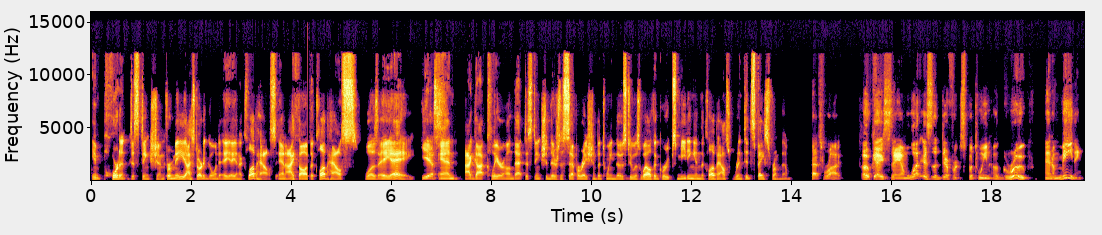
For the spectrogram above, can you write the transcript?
important distinction. For me, I started going to AA in a clubhouse and I thought the clubhouse was AA. Yes. And I got clear on that distinction. There's a separation between those two as well. The groups meeting in the clubhouse rented space from them. That's right. Okay, Sam, what is the difference between a group and a meeting?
